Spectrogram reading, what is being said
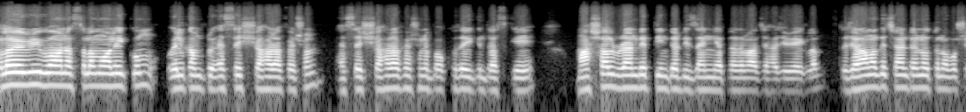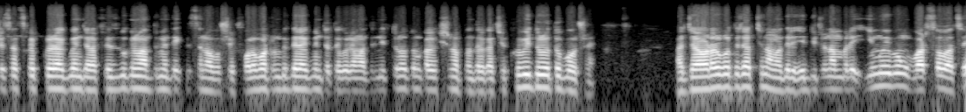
হ্যালো এভরিওয়ান আসসালামু আলাইকুম। Welcome to S S Sahara Fashion S S Sahara ফ্যাশনের পক্ষ থেকে কিন্তু আজকে মার্শাল ব্র্যান্ডের তিনটা ডিজাইন নিয়ে আপনাদের মাঝে হাজির হয়ে গেলাম। তো যারা আমাদের চ্যানেলটা নতুন, অবশ্যই সাবস্ক্রাইব করে রাখবেন। যারা ফেসবুকের মাধ্যমে দেখতেছেন, অবশ্যই ফলো বাটনটি দিয়ে রাখবেন। যাতে করে আমাদের নিত্য নতুন কালেকশন আপনাদের কাছে খুবই দ্রুত পৌঁছায় আর যারা অর্ডার করতে চাচ্ছেন, আমাদের এই দুটো নাম্বারে ইমো এবং হোয়াটসঅ্যাপ আছে।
